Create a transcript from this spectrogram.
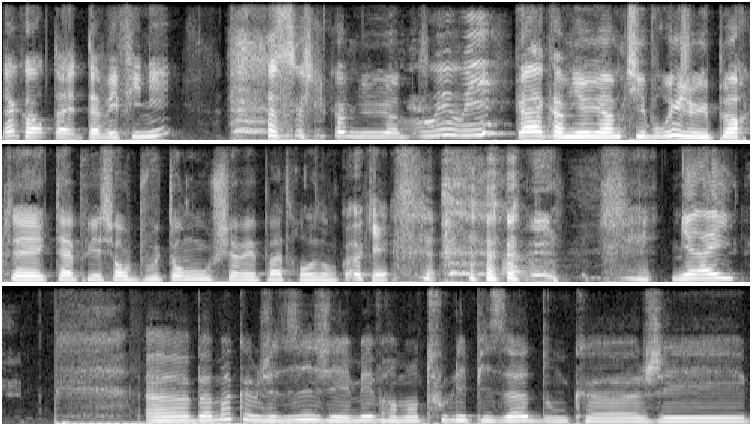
D'accord, t'a- t'avais fini? Comme il y a eu un... Oui, oui. Quand comme il y a eu un petit bruit, j'ai eu peur que t'aies appuyé sur le bouton ou je savais pas trop, donc ok. Mireille? Euh, bah moi comme j'ai dit j'ai aimé vraiment tout l'épisode donc euh, j'ai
